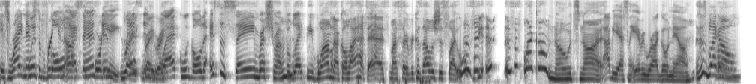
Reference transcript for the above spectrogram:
It's right next with to freaking uh, Steak 48. Right, right, right. Black with gold. It's the same restaurant for Mhm. black people. Well, I'm not gonna lie. I had to ask my server because I was just like, "Oh, is, is this black owned? No, it's not." I be asking everywhere I go now. Is this black Oh, owned?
